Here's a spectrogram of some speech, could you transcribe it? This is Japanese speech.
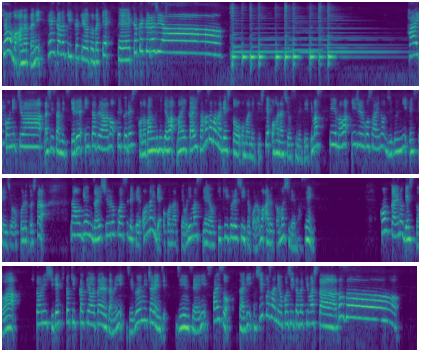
今日もあなたに変化のきっかけを届け、ペクペクラジオはい、こんにちは。らしさ見つけるインタビュアーのペクです。この番組では毎回様々なゲストをお招きしてお話を進めていきます。テーマは25歳の自分にメッセージを送るとしたら、なお現在収録はすべてオンラインで行っております。ややお聞き苦しいところもあるかもしれません。今回のゲストは、人に刺激ときっかけを与えるために自分にチャレンジ、人生にスパイスを、二木俊彦さんにお越しいただきました。どうぞ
